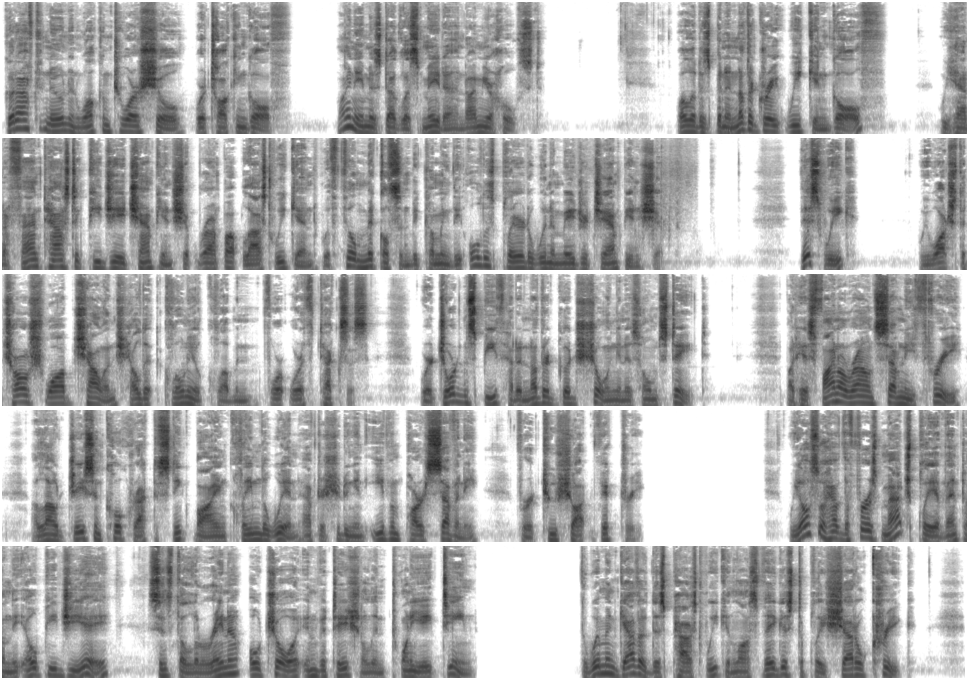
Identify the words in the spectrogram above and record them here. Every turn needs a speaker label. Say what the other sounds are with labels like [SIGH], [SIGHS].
Speaker 1: Good afternoon and welcome to our show, We're Talking Golf. My name is Douglas Maida and I'm your host. Well, it has been another great week in golf. We had a fantastic PGA championship wrap up last weekend with Phil Mickelson becoming the oldest player to win a major championship. This week, we watched the Charles Schwab Challenge held at Colonial Club in Fort Worth, Texas, where Jordan Spieth had another good showing in his home state. But his final round 73 allowed Jason Kokrak to sneak by and claim the win after shooting an even par 70 for a two shot victory. We also have the first match play event on the LPGA since the Lorena Ochoa Invitational in 2018. The women gathered this past week in Las Vegas to play Shadow Creek,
